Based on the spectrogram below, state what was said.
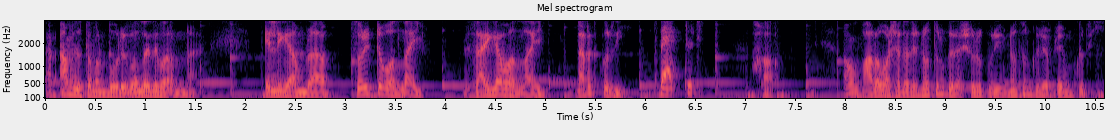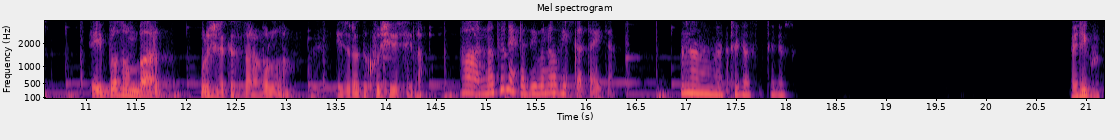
আর আমি তো আমার বউরে বদলাইতে পারব না। এর লিগে আমরা চরিত্র বদলাই জায়গা বদলাই নাটক করি? ব্যাগ তো হ্যাঁ। আমার নতুন করে শুরু করি নতুন করে প্রেম করি। এই প্রথমবার পুলিশের কাছে ধরা পড়লাম এই জন্য তো খুশি হয়েছিলাম। হ্যাঁ নতুন একটা জীবনের অভিজ্ঞতা এটা। না না না ঠিক আছে ঠিক আছে। ভেরি গুড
